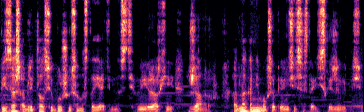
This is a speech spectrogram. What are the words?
Пейзаж обретал все большую самостоятельность в иерархии жанров, однако не мог соперничать с исторической живописью.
